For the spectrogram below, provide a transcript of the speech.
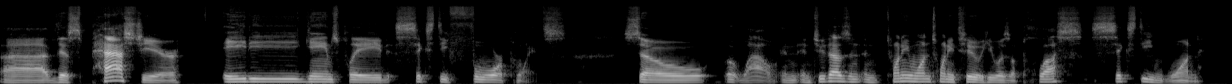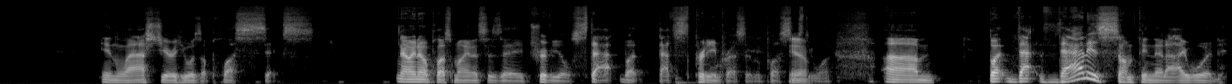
Uh, this past year, 80 games played, 64 points. So, oh, wow. In, in 2021 22, he was a plus 61. In last year, he was a plus six. Now, I know plus minus is a trivial stat, but that's pretty impressive, a plus Yeah. 61. Um, but that that is something that I would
